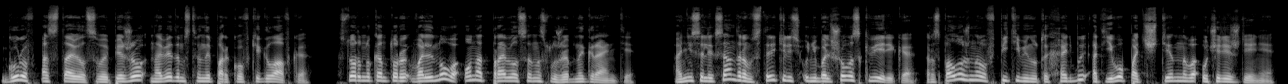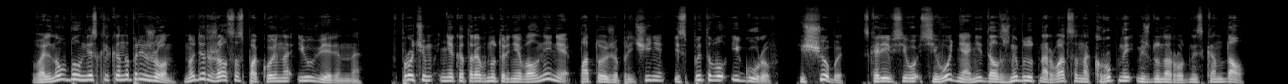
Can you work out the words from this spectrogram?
Гуров оставил свой «Пежо» на ведомственной парковке главка. В сторону конторы Вольнова он отправился на служебной гранте. Они с Александром встретились у небольшого скверика, расположенного в пяти минутах ходьбы от его почтенного учреждения. Вольнов был несколько напряжен, но держался спокойно и уверенно. Впрочем, некоторое внутреннее волнение по той же причине испытывал и Гуров. Еще бы, скорее всего, сегодня они должны будут нарваться на крупный международный скандал.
